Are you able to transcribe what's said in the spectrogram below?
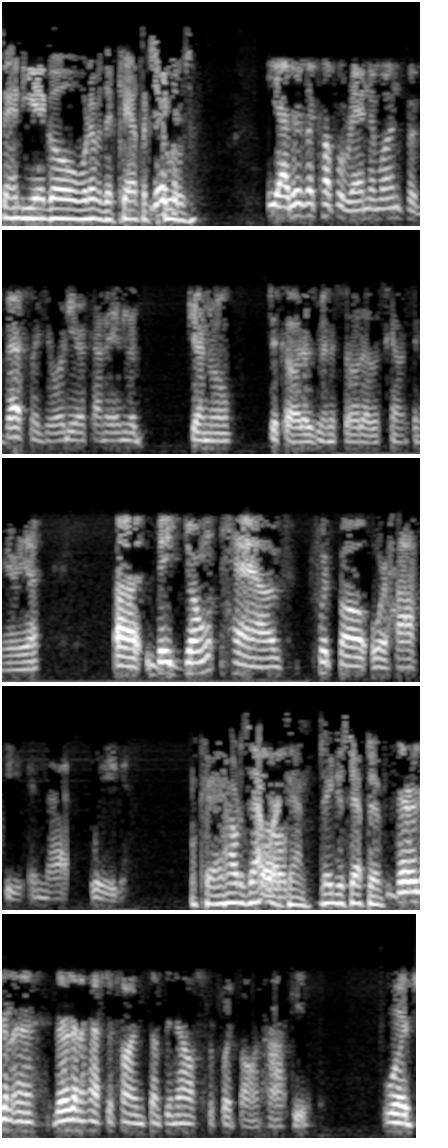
San Diego, whatever the Catholic There's schools. Yeah, there's a couple random ones, but vast majority are kind of in the general Dakotas, Minnesota, Wisconsin area. Uh, they don't have football or hockey in that league. Okay, how does that So- work then? They just have to. they're gonna they're gonna have to find something else for football and hockey. Which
